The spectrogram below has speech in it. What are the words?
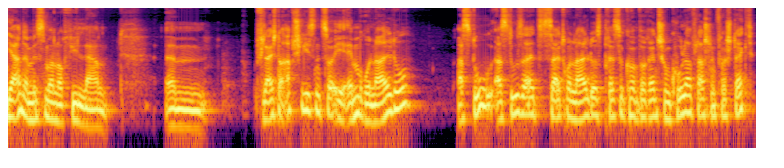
Ja, da müssen wir noch viel lernen. Ähm, Vielleicht noch abschließend zur EM Ronaldo. Hast du, hast du seit, seit Ronaldos Pressekonferenz schon Colaflaschen versteckt?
